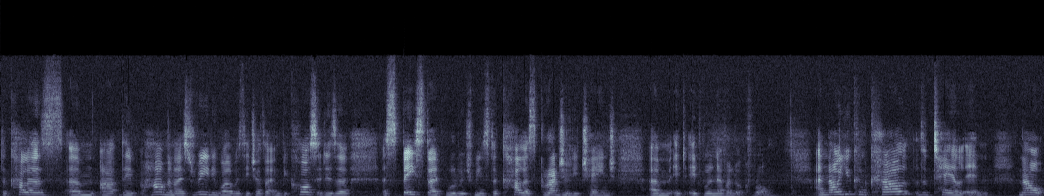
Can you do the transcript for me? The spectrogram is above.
The colors, um, are, they harmonize really well with each other and because it is a, a space-dyed wool, which means the colors gradually change, um, it, it will never look wrong. And now you can curl the tail in. Now,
